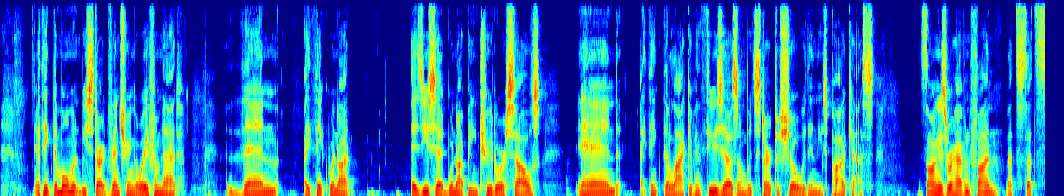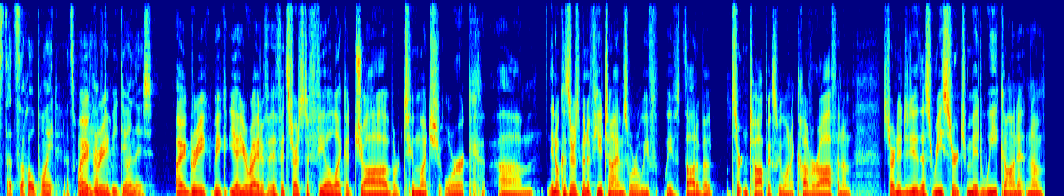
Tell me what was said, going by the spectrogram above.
I think the moment we start venturing away from that, then I think we're not, as you said, we're not being true to ourselves, and I think the lack of enthusiasm would start to show within these podcasts. As long as we're having fun, that's that's that's the whole point. That's why I we agree. have to be doing these. I agree. Yeah, you're right. If, if it starts to feel like a job or too much work, um, you know, because there's been a few times where we've we've thought about certain topics we want to cover off, and I'm starting to do this research midweek on it, and I'm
